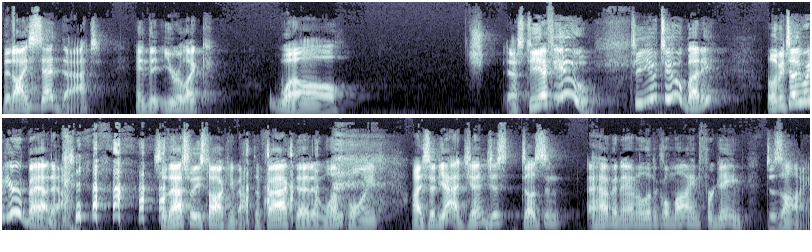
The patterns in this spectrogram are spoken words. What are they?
That I said that and that you were like, well, STFU to you too, buddy. Let me tell you what you're bad at. so that's what he's talking about. The fact that at one point I said, yeah, Jen just doesn't have an analytical mind for game design.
